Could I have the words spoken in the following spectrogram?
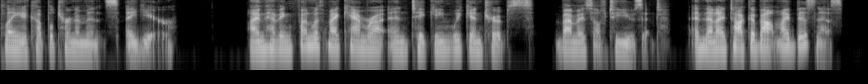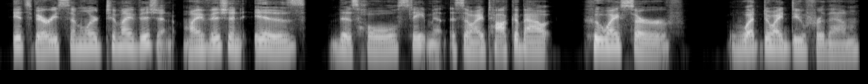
playing a couple tournaments a year. I'm having fun with my camera and taking weekend trips by myself to use it. And then I talk about my business. It's very similar to my vision. My vision is this whole statement. So I talk about who I serve, what do I do for them,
